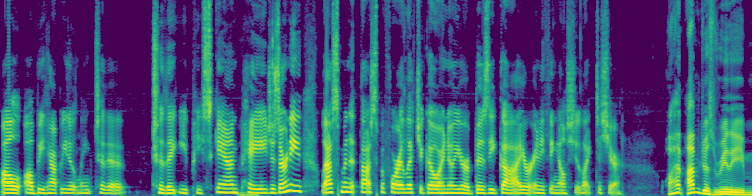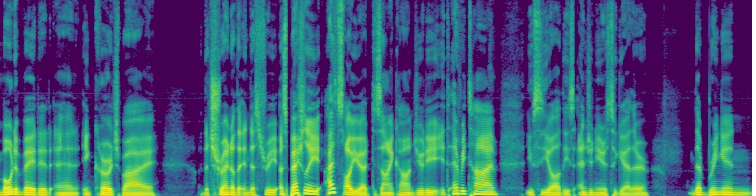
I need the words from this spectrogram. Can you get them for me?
I'll I'll be happy to link to the to the EP scan Mm-hmm. page. Is there any last minute thoughts before I let you go? I know you're a busy guy, or anything else you'd like to share. I'm I'm just really motivated and encouraged by the trend of the industry. Especially, I saw you at DesignCon, Judy. It every time you see all these engineers together that bring in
